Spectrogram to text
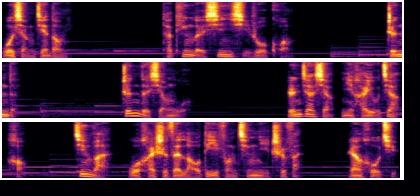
我想见到你。”他听了欣喜若狂，真的，真的想我。人家想你还有假，好，今晚我还是在老地方请你吃饭，然后去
